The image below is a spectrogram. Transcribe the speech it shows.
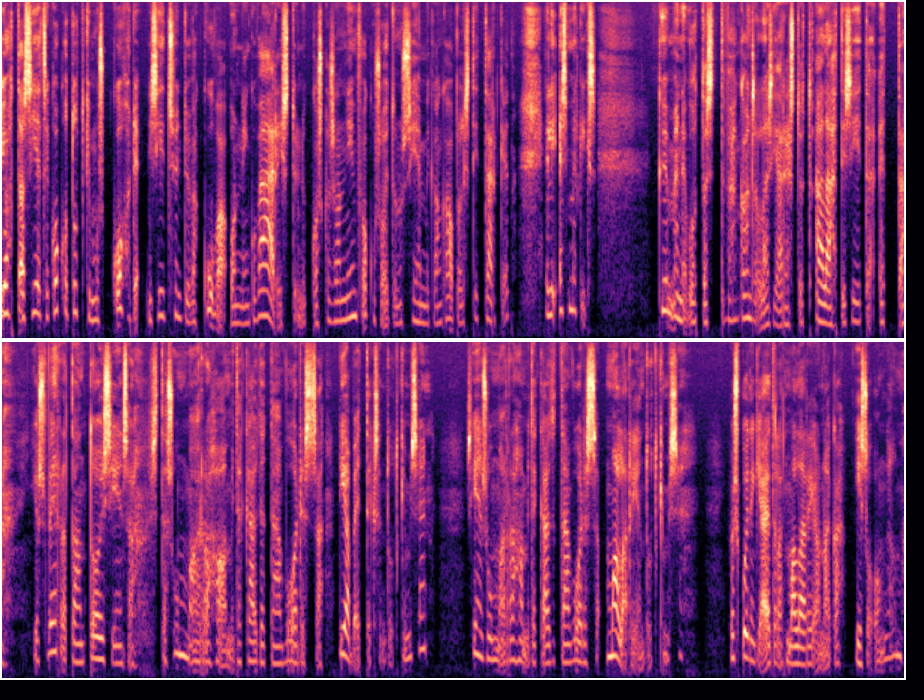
johtaa siihen, että se koko tutkimuskohde, niin siitä syntyvä kuva on niin kuin vääristynyt, koska se on niin fokusoitunut siihen, mikä on kaupallisesti tärkeää. Eli esimerkiksi kymmenen vuotta sitten vähän kansalaisjärjestöt älähti siitä, että jos verrataan toisiinsa sitä summaa rahaa, mitä käytetään vuodessa diabeteksen tutkimiseen, siihen summaan rahaa, mitä käytetään vuodessa malarian tutkimiseen, jos kuitenkin ajatellaan, että malaria on aika iso ongelma,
